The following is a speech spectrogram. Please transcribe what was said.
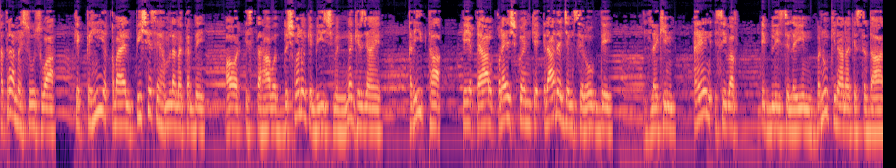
خطرہ محسوس ہوا کہ کہیں یہ قبائل پیچھے سے حملہ نہ کر دیں اور اس طرح وہ دشمنوں کے بیچ میں نہ گر جائیں۔ قریب تھا کہ یہ قیال قریش کو ان کے ارادے جنگ سے روک دے۔ لیکن این اسی وقت ابلی سے بنو کنانا کے سردار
